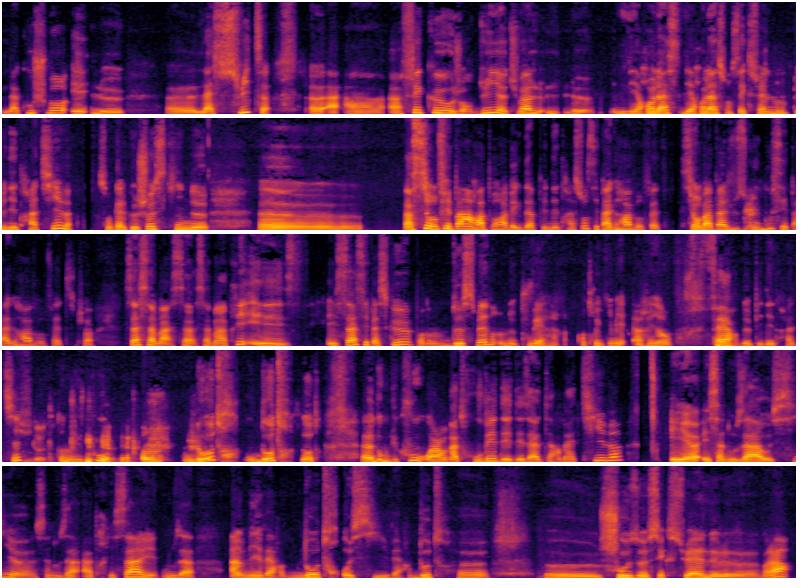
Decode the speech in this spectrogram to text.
L'accouchement et le. la suite a, a, fait que aujourd'hui, tu vois, le, les, rela les relations sexuelles non pénétratives sont quelque chose qui ne euh, si on ne fait pas un rapport avec de la pénétration, c'est pas grave en fait. Si on va pas jusqu'au bout, c'est pas grave en fait. Tu vois. Ça, ça m'a, ça, ça m'a appris et, et ça, c'est parce que pendant deux semaines, on ne pouvait entre guillemets rien faire de pénétratif. Donc du coup, d'autres, d'autres, d'autres. Euh, donc du coup, voilà, on a trouvé des, des alternatives et, euh, et, ça nous a aussi, ça nous a appris ça et nous a amené vers d'autres aussi, vers d'autres choses sexuelles, voilà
